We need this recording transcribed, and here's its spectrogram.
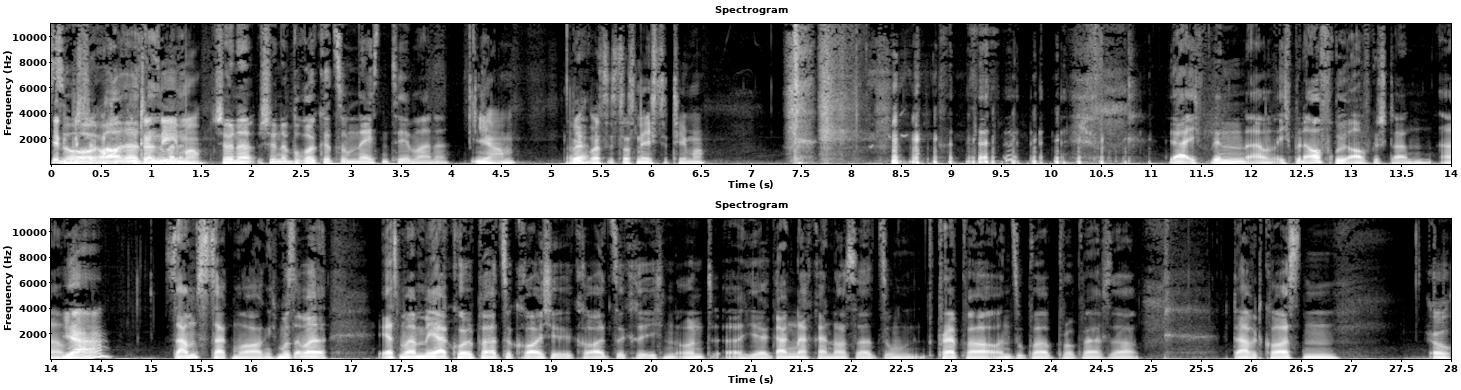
Ja, du So, bist ja auch ein Unternehmer. Schöne, schöne Brücke zum nächsten Thema, ne? Ja. Oder? Was ist das nächste Thema? Ja, ich bin, ähm, ich bin auch früh aufgestanden. Ähm, Ja. Samstagmorgen. Ich muss aber erstmal mehr Culpa zur Kreuche, Kreuze kriechen und äh, hier Gang nach Canossa zum Prepper und Super Professor David Korsten. Oh,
